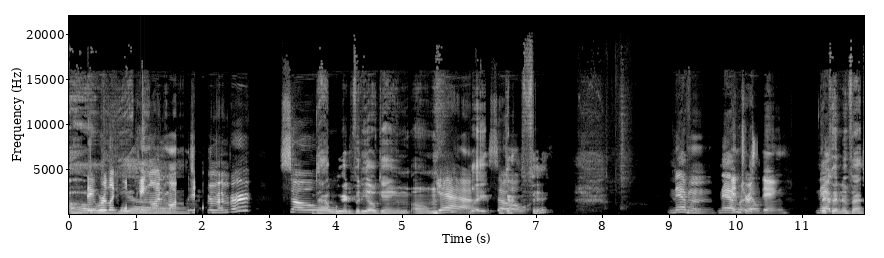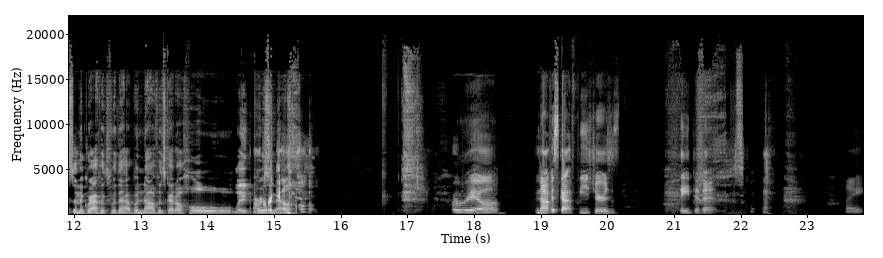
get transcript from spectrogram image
Oh, They were like walking on. Mars. Remember? So That weird video game. Um. Yeah, Like, so- Never, Hmm, never. That would interesting. They Never. couldn't invest in the graphics for that, but Novice got a whole like For real. personality. For real. Uh, Novice got features. They didn't. I,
